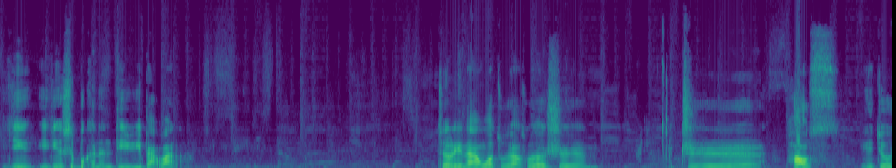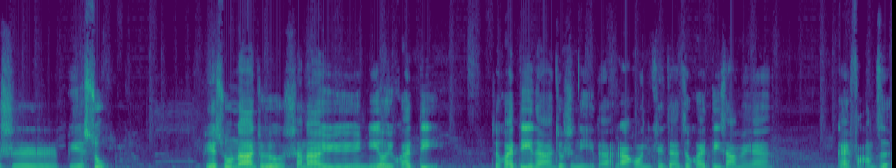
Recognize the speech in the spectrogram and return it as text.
已经已经是不可能低于一百万了。这里呢，我主要说的是指 house，也就是别墅。别墅呢，就是相当于你有一块地，这块地呢就是你的，然后你可以在这块地上面盖房子。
